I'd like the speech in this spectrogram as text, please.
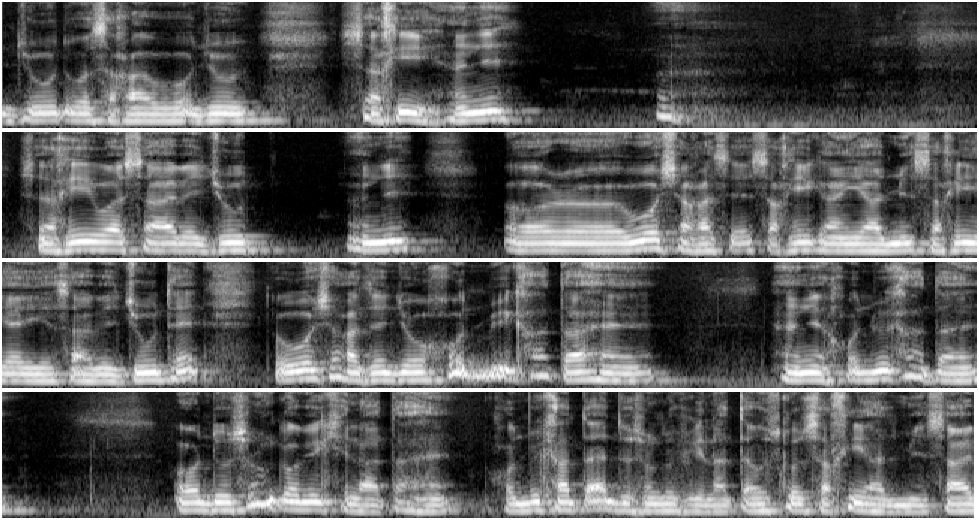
جوت و سخا وہ جو سخی ہاں جی؟ سخی و صاحب جوت ہاں جی؟ اور وہ شخص ہے، سخی کا یہ آدمی سخی ہے، یہ صاحب جوت ہے، تو وہ شخص ہے جو خود بھی کھاتا ہے ہاں جی؟ خود بھی کھاتا ہے۔ اور دوسروں کو بھی کھلاتا ہے۔ خود بھی کھاتا ہے، دوسروں کو بھی کھلاتا ہے۔ اس کو سخی آدمی صاحب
